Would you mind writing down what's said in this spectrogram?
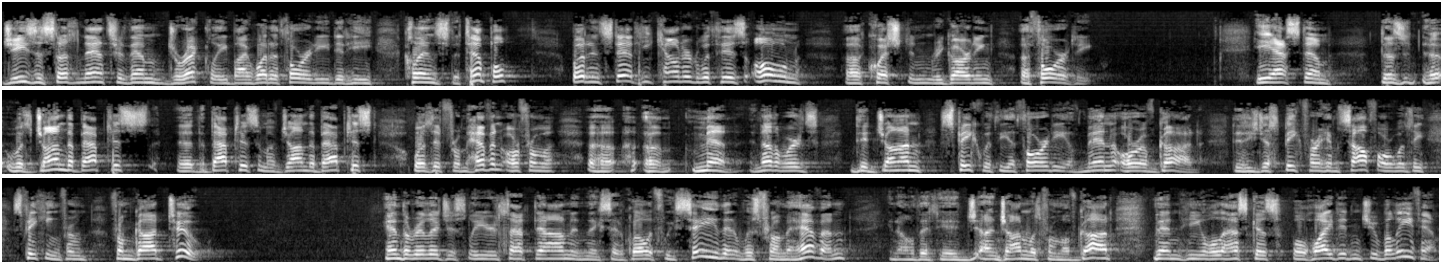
Jesus doesn't answer them directly by what authority did he cleanse the temple, but instead he countered with his own uh, question regarding authority. He asked them, does, uh, was John the Baptist, uh, the baptism of John the Baptist, was it from heaven or from uh, uh, men? In other words, did John speak with the authority of men or of God? Did he just speak for himself or was he speaking from, from God too? And the religious leaders sat down and they said, Well, if we say that it was from heaven, you know, that John was from of God, then he will ask us, Well, why didn't you believe him?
